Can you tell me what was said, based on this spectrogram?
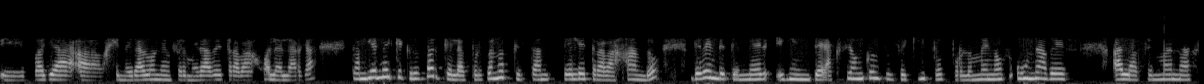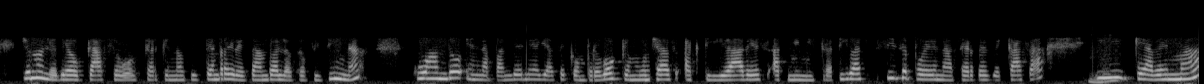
eh, vaya a generar una enfermedad de trabajo a la larga. También hay que cruzar que las personas que están teletrabajando deben de tener interacción con sus equipos por lo menos una vez a la semana. Yo no le veo caso, Oscar, que nos estén regresando a las oficinas cuando en la pandemia ya se comprobó que muchas actividades administrativas sí se pueden hacer desde casa y que además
